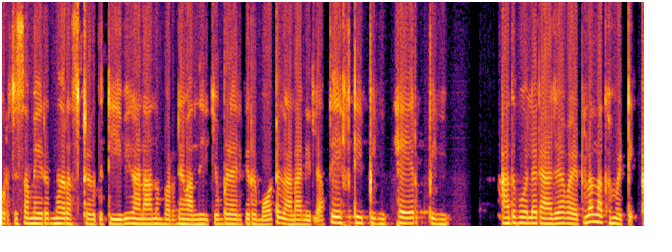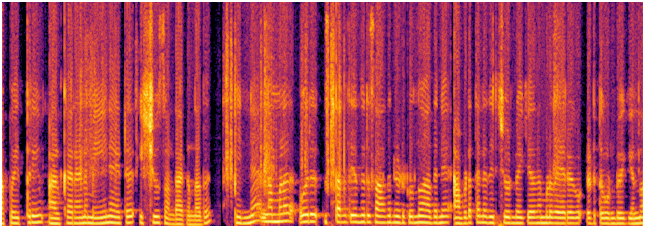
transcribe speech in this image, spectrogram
കുറച്ച് സമയം ഇരുന്ന് റെസ്റ്റ് എടുത്ത് ടി വി കാണാമെന്നും പറഞ്ഞ് വന്നിരിക്കുമ്പോഴായിരിക്കും റിമോട്ട് കാണാനില്ല. സേഫ്റ്റി പിൻ ഹെയർ പിൻ അതുപോലെ രാജാവായിട്ടുള്ള നഖം വെട്ടി അപ്പൊ ഇത്രയും ആൾക്കാരാണ് മെയിൻ ആയിട്ട് ഇഷ്യൂസ് ഉണ്ടാക്കുന്നത്. പിന്നെ നമ്മൾ ഒരു സ്ഥലത്ത് നിന്ന് ഒരു സാധനം എടുക്കുന്നു അതിനെ അവിടെ തന്നെ തിരിച്ചു കൊണ്ടുപോയിക്കാതെ നമ്മൾ വേറെ എടുത്ത് കൊണ്ടുപോയിക്കുന്നു.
